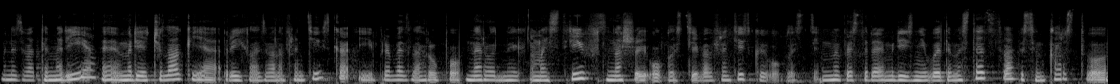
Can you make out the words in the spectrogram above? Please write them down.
Мене звати Марія. Е, Марія Чулак. Я приїхала з Івано-Франківська і привезла групу народних майстрів з нашої області, Івано-Франківської області. Ми представляємо різні види мистецтва: писанкарство,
